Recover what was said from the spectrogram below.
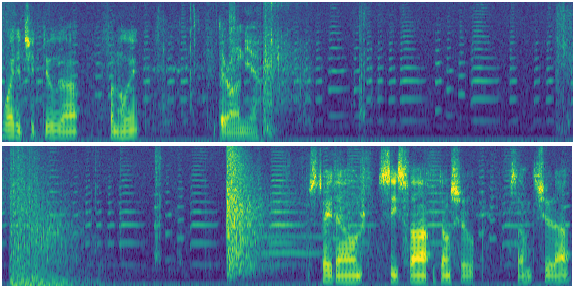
Why did you do that, Van Hooy? They're on, yeah. Stay down, cease fire, don't shoot. Something to shoot at.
